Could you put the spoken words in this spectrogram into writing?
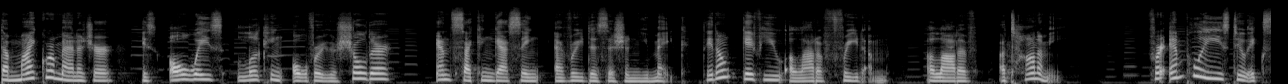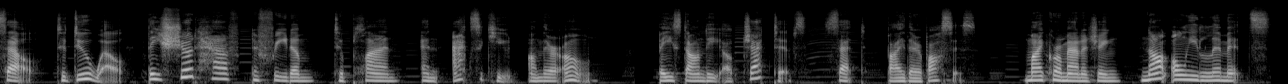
the micromanager is always looking over your shoulder and second guessing every decision you make. They don't give you a lot of freedom, a lot of autonomy. For employees to excel, to do well, they should have the freedom to plan and execute on their own based on the objectives set by their bosses. Micromanaging not only limits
